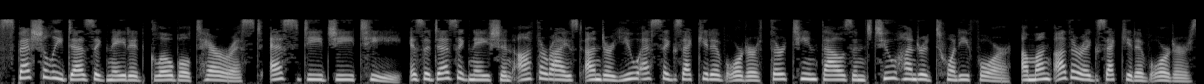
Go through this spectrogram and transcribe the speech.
Specially Designated Global Terrorist SDGT is a designation authorized under U.S. Executive Order 13224, among other executive orders,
